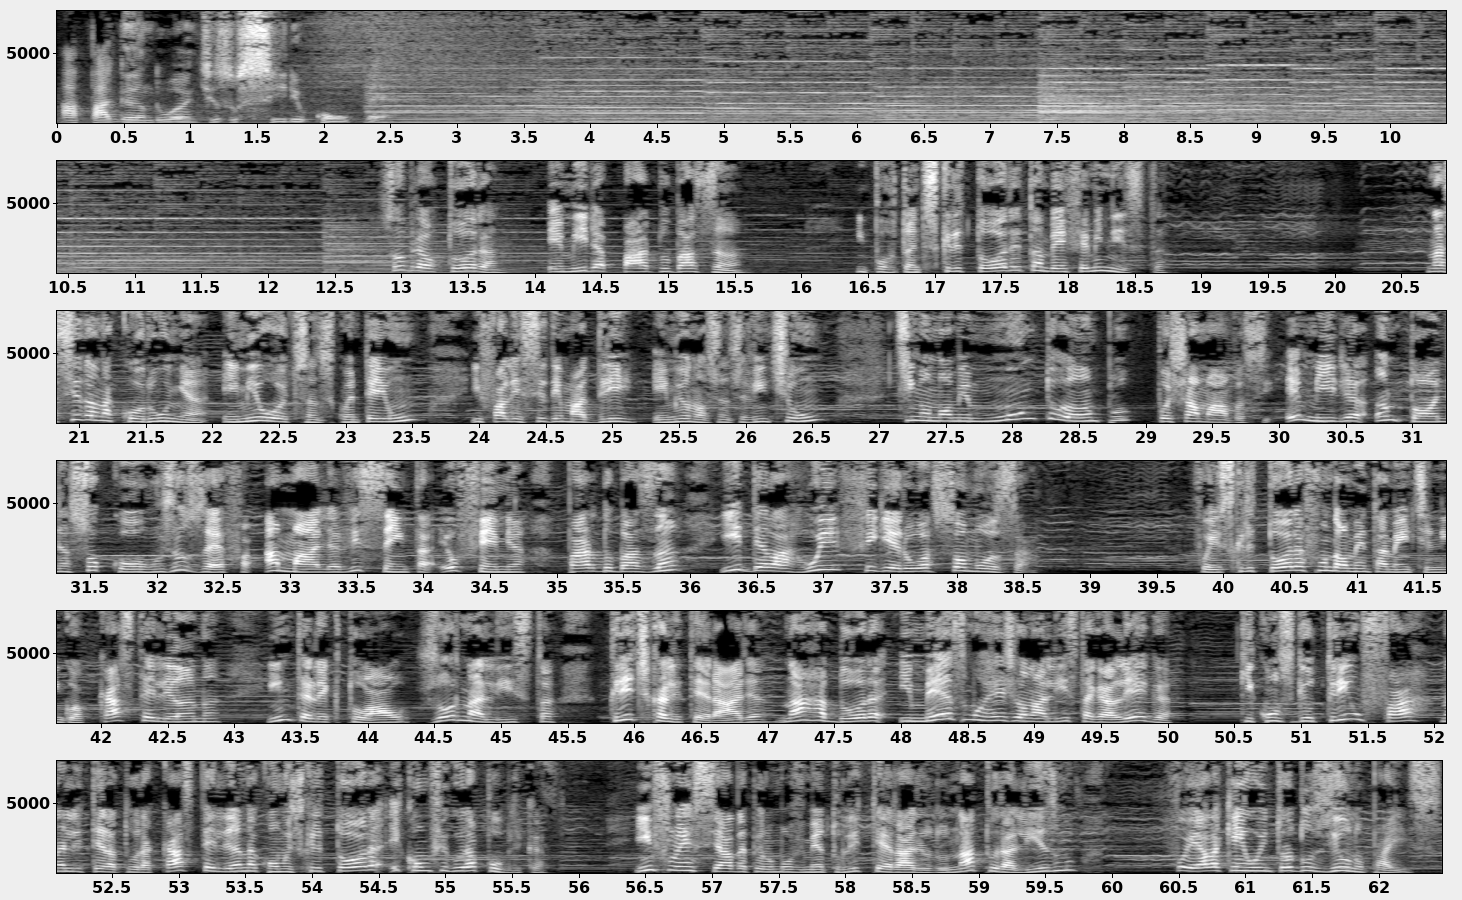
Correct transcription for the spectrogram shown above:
apagando antes o círio com o pé. Sobre a autora Emília Pardo Bazan, importante escritora e também feminista. Nascida na Corunha em 1851 e falecida em Madrid em 1921, tinha um nome muito amplo, pois chamava-se Emília Antônia Socorro Josefa Amália Vicenta Eufêmia Pardo Bazan e de la Rue Figueroa Somoza. Foi escritora fundamentalmente em língua castelhana, intelectual, jornalista, crítica literária, narradora e mesmo regionalista galega que conseguiu triunfar na literatura castelhana como escritora e como figura pública. Influenciada pelo movimento literário do naturalismo, foi ela quem o introduziu no país.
